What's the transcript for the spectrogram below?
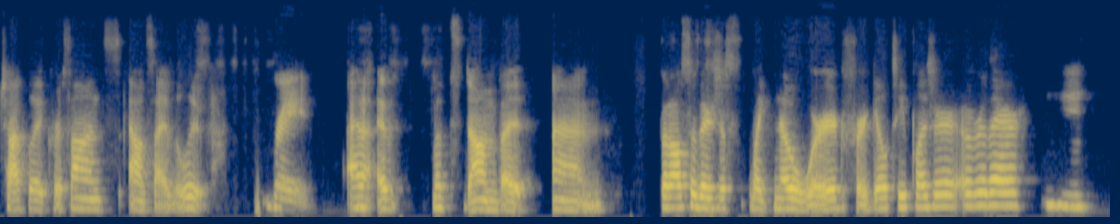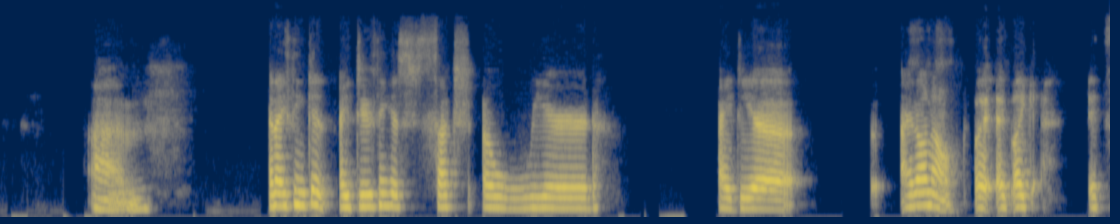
chocolate croissants outside of the Louvre. Right. I don't, that's dumb, but um, but also there's just like no word for guilty pleasure over there. Mm-hmm. Um, and I think it, I do think it's such a weird idea. I don't know, like, it's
